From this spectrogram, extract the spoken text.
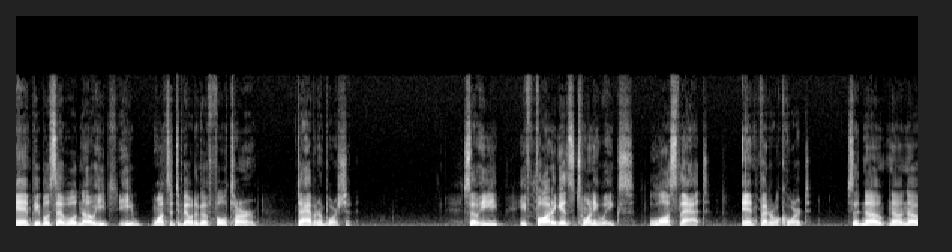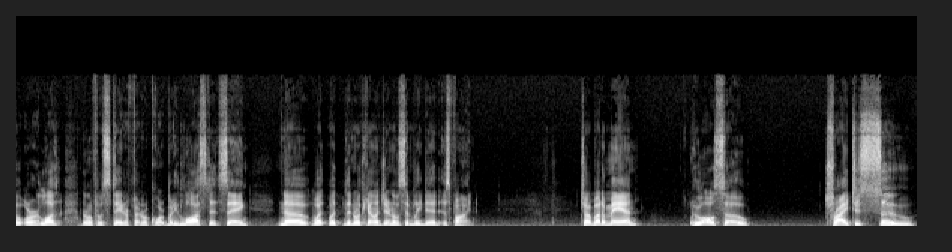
and people have said, well, no, he, he wants it to be able to go full term to have an abortion. So he, he fought against 20 weeks, lost that in federal court, said no, no, no, or lost, I don't know if it was state or federal court, but he lost it saying, no, what, what the North Carolina General Assembly did is fine. Talk about a man who also tried to sue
